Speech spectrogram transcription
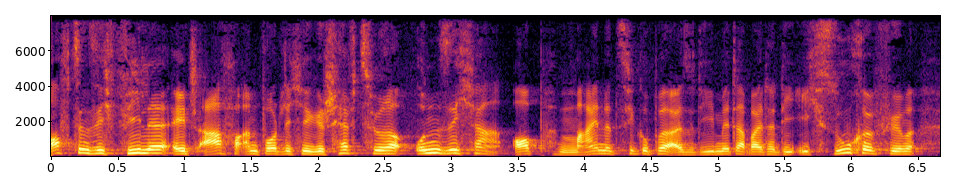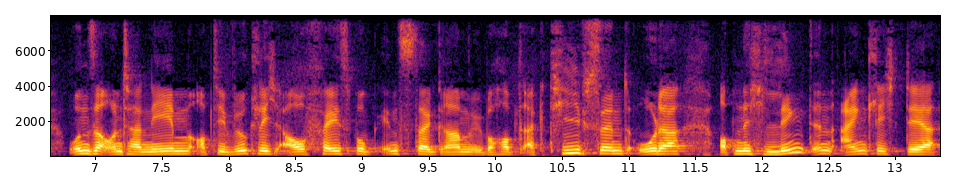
Oft sind sich viele HR-verantwortliche Geschäftsführer unsicher, ob meine Zielgruppe, also die Mitarbeiter, die ich suche für unser Unternehmen, ob die wirklich auf Facebook, Instagram überhaupt aktiv sind oder ob nicht LinkedIn eigentlich der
